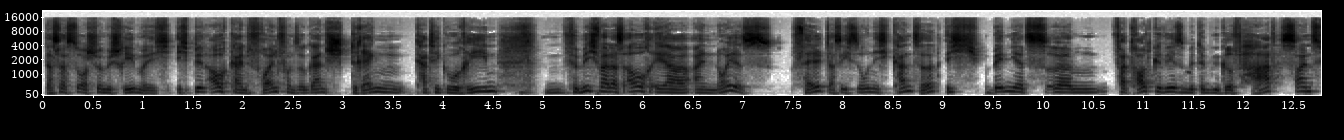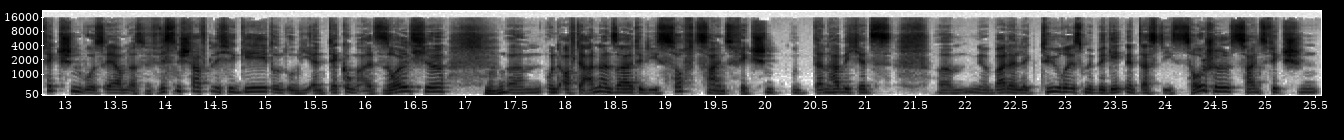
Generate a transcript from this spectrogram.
Das hast du auch schon beschrieben. Ich, ich bin auch kein Freund von so ganz strengen Kategorien. Für mich war das auch eher ein neues Feld, das ich so nicht kannte. Ich bin jetzt ähm, vertraut gewesen mit dem Begriff Hard Science Fiction, wo es eher um das Wissenschaftliche geht und um die Entdeckung als solche. Mhm. Ähm, und auf der anderen Seite die Soft Science Fiction. Und dann habe ich jetzt ähm, bei der Lektüre ist mir begegnet, dass die Social Science Fiction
